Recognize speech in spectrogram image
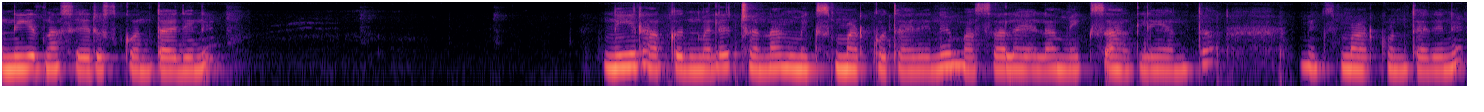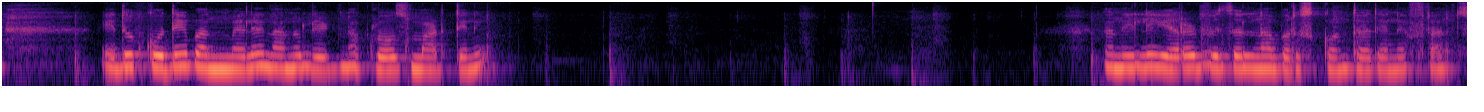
ನೀರನ್ನ ಸೇರಿಸ್ಕೊತಾ ಇದ್ದೀನಿ ನೀರು ಹಾಕಿದ್ಮೇಲೆ ಚೆನ್ನಾಗಿ ಮಿಕ್ಸ್ ಮಾಡ್ಕೊತಾ ಇದ್ದೀನಿ. ಮಸಾಲೆ ಎಲ್ಲ ಮಿಕ್ಸ್ ಆಗಲಿ ಅಂತ ಮಿಕ್ಸ್ ಮಾಡ್ಕೊತಾ ಇದ್ದೀನಿ. ಇದು ಕುದಿ ಬಂದಮೇಲೆ ನಾನು ಲಿಡ್ನ ಕ್ಲೋಸ್ ಮಾಡ್ತೀನಿ. ನಾನಿಲ್ಲಿ ಎರಡು ವಿಸಲ್ನ ಬರೆಸ್ಕೊತಾ ಇದ್ದೀನಿ ಫ್ರೆಂಡ್ಸ್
